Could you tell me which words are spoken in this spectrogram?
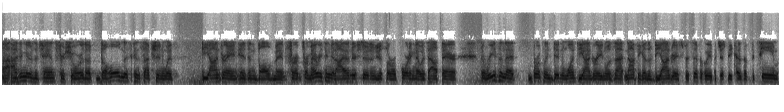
I think there's a chance for sure. The the whole misconception with DeAndre and his involvement from from everything that I understood and just the reporting that was out there, the reason that Brooklyn didn't want DeAndre was not not because of DeAndre specifically, but just because of the team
